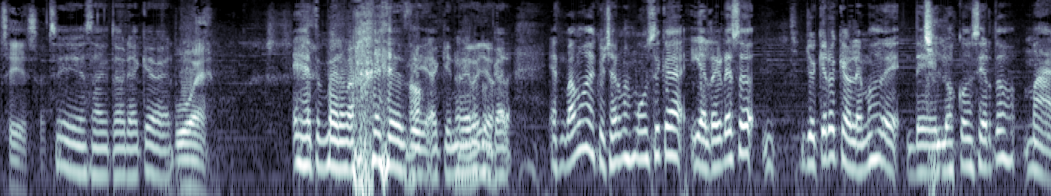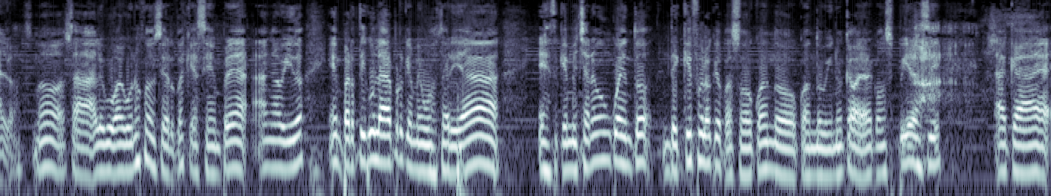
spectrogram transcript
Sí, exacto. Sí, exacto, habría que ver. Bueno. Este, bueno, sí, aquí no digo vieron con cara. Eh, Vamos a escuchar más música y al regreso yo quiero que hablemos de, de los conciertos malos, ¿no? O sea, algu- algunos conciertos que siempre han habido, en particular porque me gustaría este, que me echaran un cuento de qué fue lo que pasó cuando, cuando vino Caballería Conspiracy acá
